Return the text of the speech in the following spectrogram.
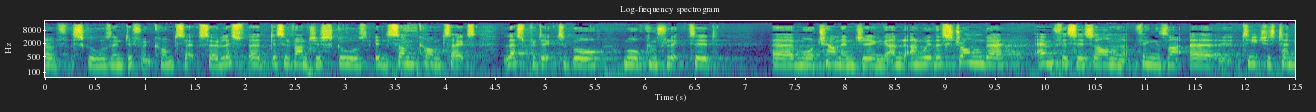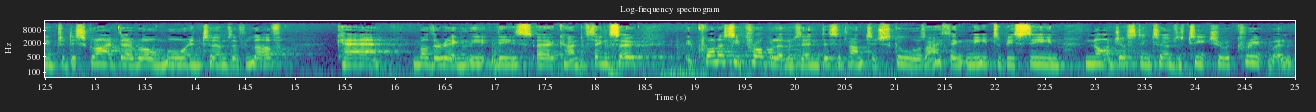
of schools in different contexts. So, less, uh, disadvantaged schools in some contexts, less predictable, more conflicted, uh, more challenging, and, and with a stronger emphasis on things like uh, teachers tending to describe their role more in terms of love, care, mothering, the, these uh, kind of things. So, quality problems in disadvantaged schools, I think, need to be seen not just in terms of teacher recruitment,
